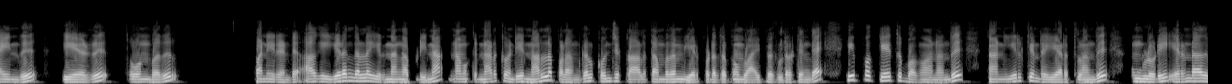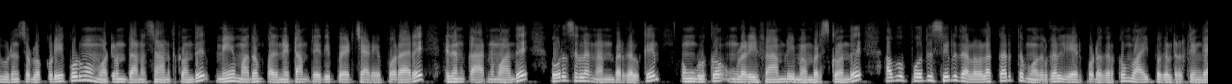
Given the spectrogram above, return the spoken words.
ஐந்து ஏழு ஒன்பது பன்னிரெண்டு ஆகிய இடங்கள்ல இருந்தாங்க அப்படின்னா நமக்கு நடக்க வேண்டிய நல்ல பலன்கள் கொஞ்சம் காலதாமதம் ஏற்படுறதுக்கும் வாய்ப்புகள் இருக்குங்க. இப்போ கேத்து பகவான் வந்து நான் இருக்கின்ற இடத்துல வந்து உங்களுடைய இரண்டாவது வீடுன்னு சொல்லக்கூடிய குடும்பம் மற்றும் தனஸ்தானத்துக்கு வந்து மே மாதம் பதினெட்டாம் தேதி பயிற்சி அடைய போறாரு. இதன் காரணமாக வந்து ஒரு சில நண்பர்களுக்கு உங்களுக்கும் உங்களுடைய ஃபேமிலி மெம்பர்ஸ்க்கு வந்து அவ்வப்போது சிறிதளவில் கருத்து முதல்கள் ஏற்படுவதற்கும் வாய்ப்புகள் இருக்குங்க.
